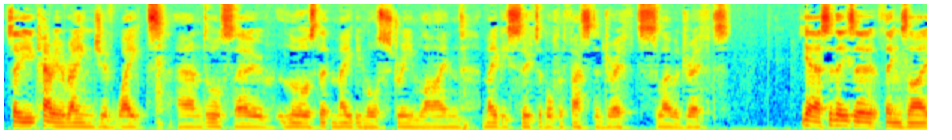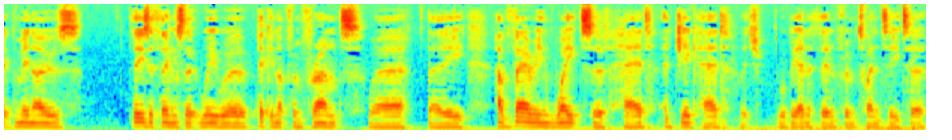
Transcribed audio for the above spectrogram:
So you carry a range of weights and also lures that may be more streamlined, may be suitable for faster drifts, slower drifts. Yeah, so these are things like minnows. These are things that we were picking up from France where they have varying weights of head, a jig head, which will be anything from 20 to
